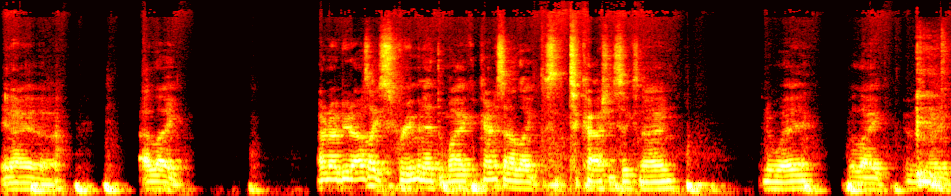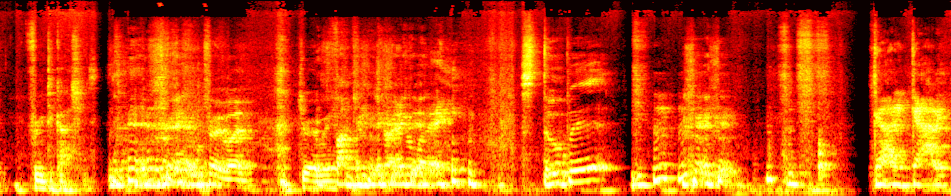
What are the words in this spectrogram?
And I, uh, I like, I don't know, dude. I was like screaming at the mic. It kind of sounded like Tekashi Six Nine, in a way, but like it was like. Free Tekashis. Trey, what? Joey. Fucking drag away. Stupid. got it, got it.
